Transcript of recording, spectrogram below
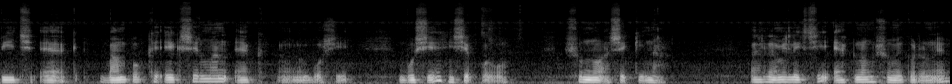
বীজ এক বামপক্ষে এক্সের মান এক বসিয়ে বসিয়ে হিসেব করব। শূন্য আসে কি না? তাহলে আমি লিখছি এক নং সমীকরণের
